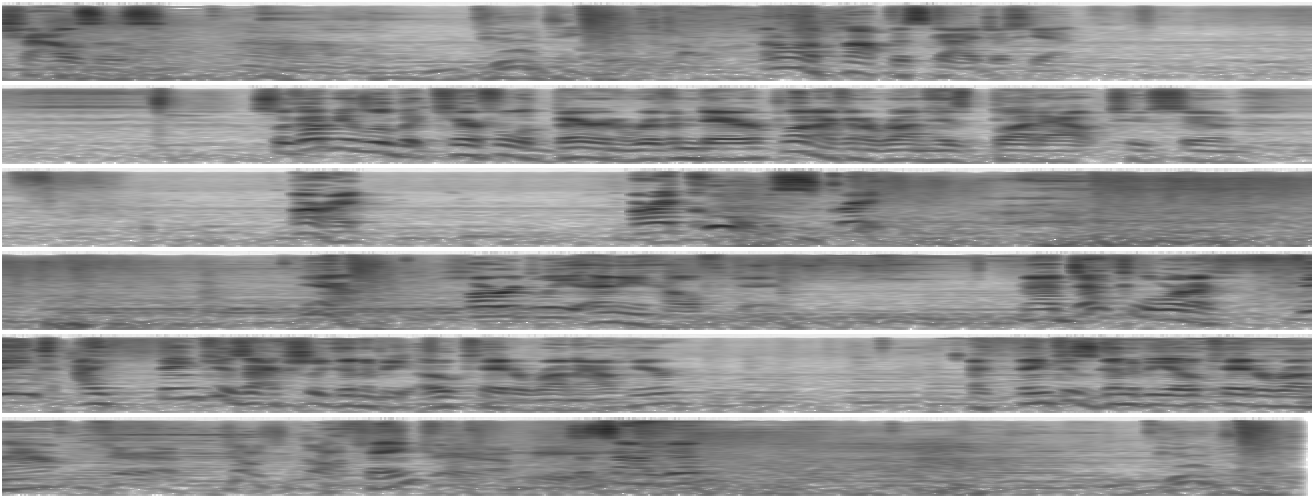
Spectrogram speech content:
chowses. Oh, goody. I don't want to pop this guy just yet. So I gotta be a little bit careful with Baron Rivendare. Probably not gonna run his butt out too soon. Alright. Alright, cool. This is great. Yeah, hardly any health gain. Now, Death Lord, I think, I think is actually gonna be okay to run out here. I think is gonna be okay to run out. I think. Does that sound good? Goody.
